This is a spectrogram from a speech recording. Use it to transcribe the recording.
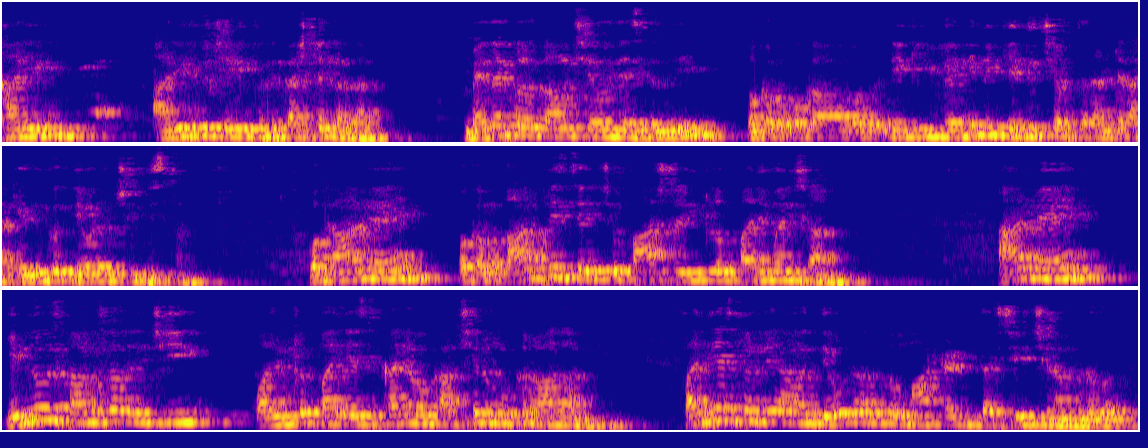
కానీ అది చేయకపోతే కష్టం కదా. మెదకులో కావచ్చు సేవ చేస్తుంది. ఒక ఒక ఒక- నీకు ఇవన్నీ నీకు ఎందుకు చెప్తానంటే నాకు ఎందుకు దేవుడు చూపిస్తాను ఒక ఆమె ఒక బాప్టిస్ట్ చర్చ్ పాస్టర్ ఇంట్లో పని మనిషి ఆమె ఆమె ఎన్నో సంవత్సరాల నుంచి వాళ్ళ ఇంట్లో పనిచేస్తుంది కానీ ఒక అక్షరం ముక్క రాదు ఆమెకి. పనిచేస్తుంటే ఆమె దేవుడు మాట్లాడి దర్శించినప్పుడు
